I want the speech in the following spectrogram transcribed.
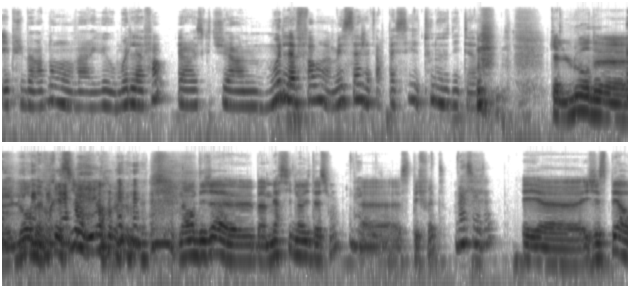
Et puis bah, maintenant, on va arriver au mot de la fin. Alors, est-ce que tu as un mot de la fin, un message à faire passer à tous nos auditeurs? Quelle lourde, lourde pression, Non, déjà, bah, merci de l'invitation. C'était chouette. Merci à toi. Euh, et, j'espère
